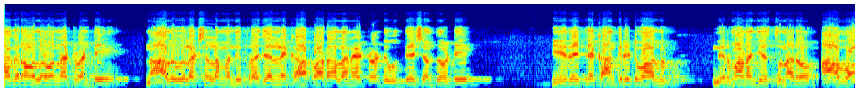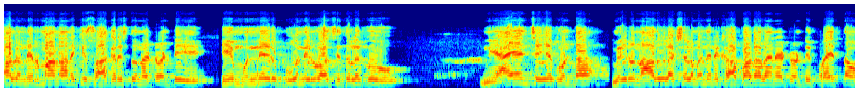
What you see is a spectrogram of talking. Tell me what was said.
నగరంలో ఉన్నటువంటి నాలుగు లక్షల మంది ప్రజల్ని కాపాడాలనేటువంటి ఉద్దేశంతో ఏదైతే కాంక్రీట్ వాల్ నిర్మాణం చేస్తున్నారో ఆ వాల్ నిర్మాణానికి సహకరిస్తున్నటువంటి ఈ మున్నేరు భూ నిర్వాసితులకు న్యాయం చేయకుండా మీరు నాలుగు లక్షల మందిని కాపాడాలనేటువంటి ప్రయత్నం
